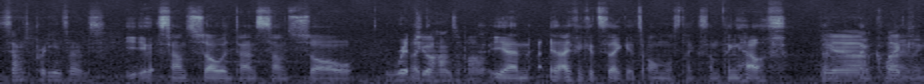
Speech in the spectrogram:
Sounds pretty intense. it sounds so intense. Sounds so Rips Like- your hands apart. yeah. And I think it's like it's almost like something else than, Yeah, than like- climbing.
